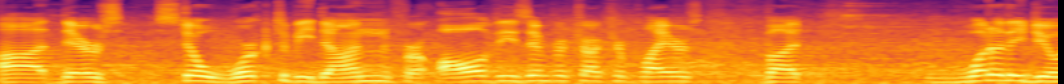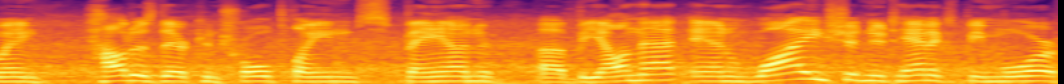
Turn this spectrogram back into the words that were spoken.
Uh, there's still work to be done for all of these infrastructure players, but what are they doing? How does their control plane span uh, beyond that? And why should Nutanix be more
